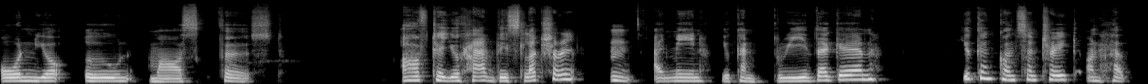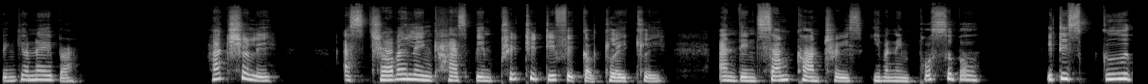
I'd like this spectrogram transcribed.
on your own mask first. After you have this luxury, mm, I mean, you can breathe again, you can concentrate on helping your neighbor. Actually, as traveling has been pretty difficult lately, and in some countries even impossible, it is good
